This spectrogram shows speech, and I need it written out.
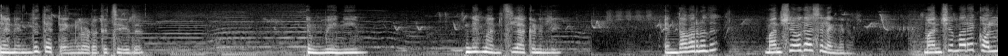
ഞാൻ എന്ത് തെറ്റങ്ങളോടൊക്കെ ചെയ്ത്? ഉമ്മ ഇനിയും എന്നെ മനസ്സിലാക്കണില്ലേ? എന്താ പറഞ്ഞത്? മനുഷ്യാവകാശ ലംഘനം മനുഷ്യന്മാരെ കൊല്ല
